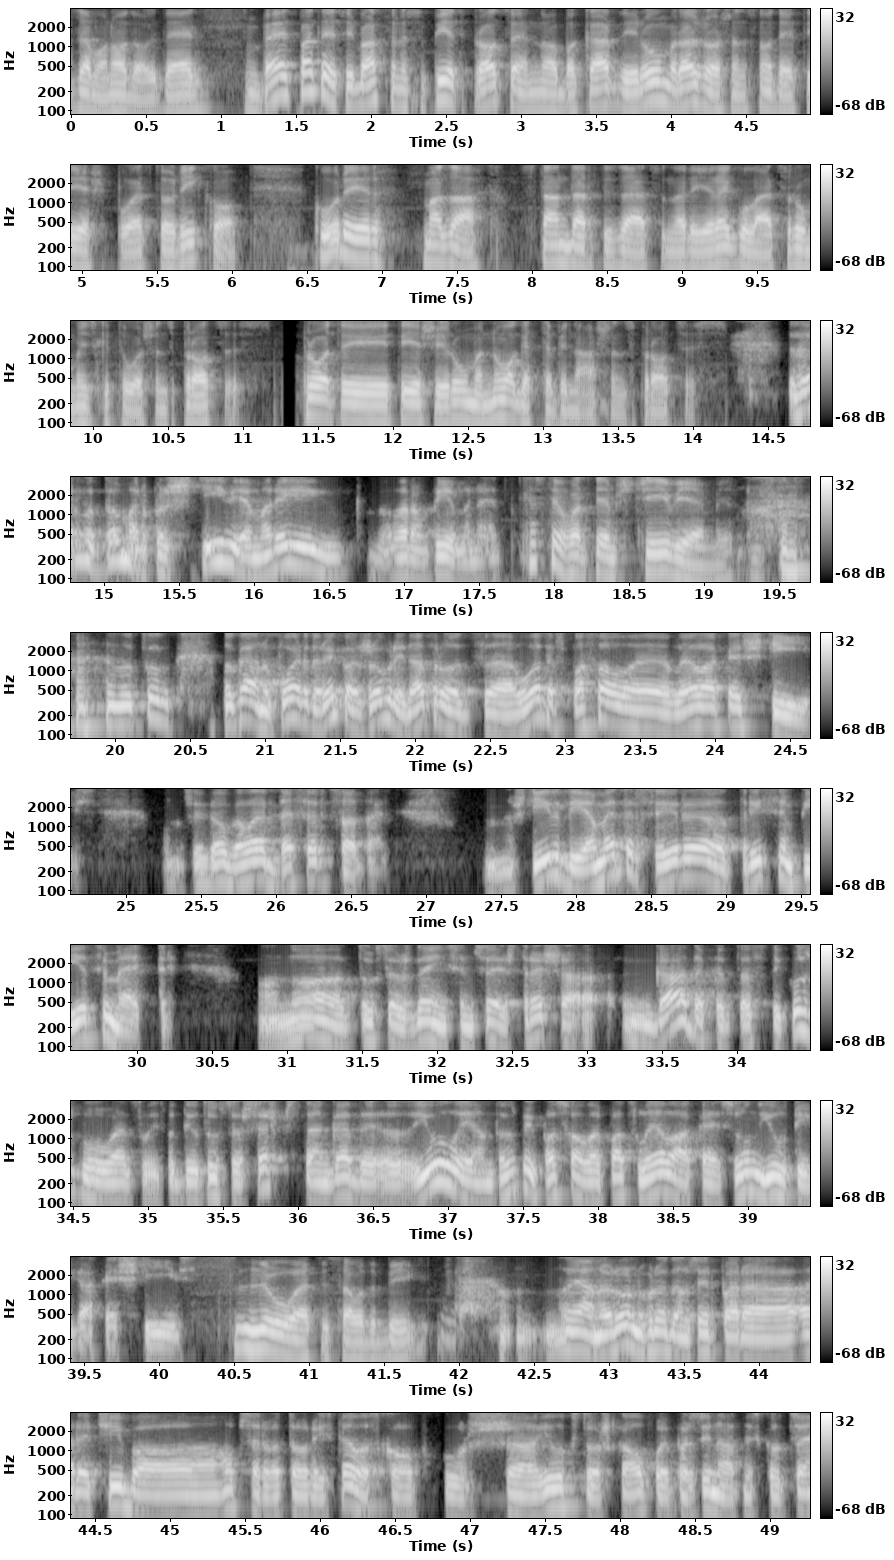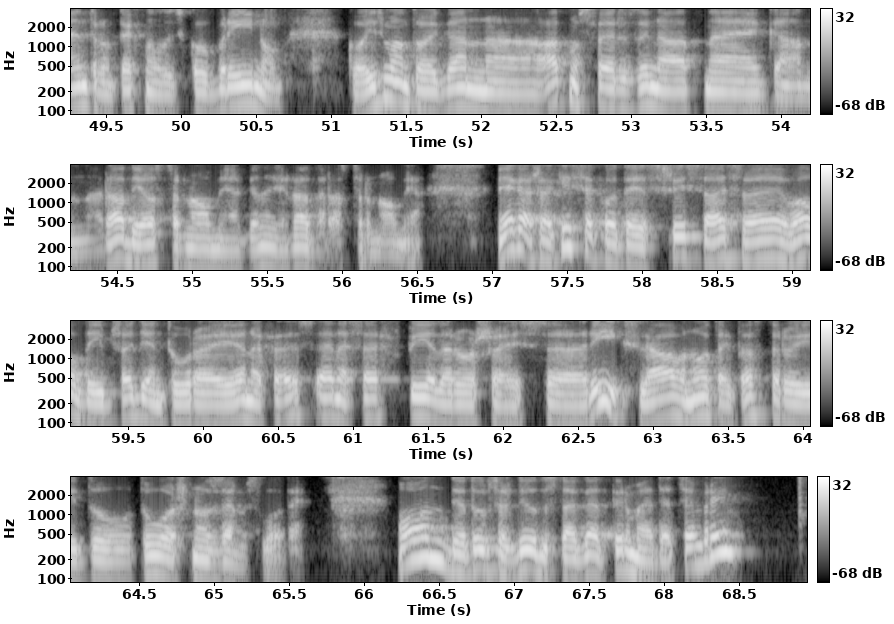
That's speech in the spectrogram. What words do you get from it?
zemo nodokļu dēļ. Bet patiesībā 85% no Bakārdī Rūmu ražošanas notiek tieši Puerto Rico, kur ir mazāk standartizēts un arī regulēts rūmu izgatavošanas process. Proti, tieši rūma nogatavināšanas process. Bet varbūt tomēr par šķīviem arī varam pieminēt. Kas tev ar tiem šķīviem ir? nu, tu, nu kā, nu, Puerto Rico šobrīd atrodas otrs pasaulē lielākais šķīvis. Un šī gal galā ir deserta sadaļa. Šķīva diametrs ir 305 metri. Un no 1963. gada, kad tas tika uzbūvēts līdz 2016. gada jūlijam, tas bija pasaulē pats lielākais un jūtīgākais šķīvis. Ļoti savdabīgi. Nu, jā, nu runa, protams, ir par Arečibo observatorijas teleskopu, kurš ilgstoši kalpoja par zinātnisko centru un tehnoloģisko brīnumu, ko izmantoja gan atmosfēras zinātnē, gan radioastronomijā, gan arī radarastronomijā. Vienkāršāk izsakoties, šis ASV valdības aģentūrai NFS NSF piedarošais eh, rīks ļāva noteikt asteroīdu tuvošanos zemeslodē. Un 2020. gada 1. decembrī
